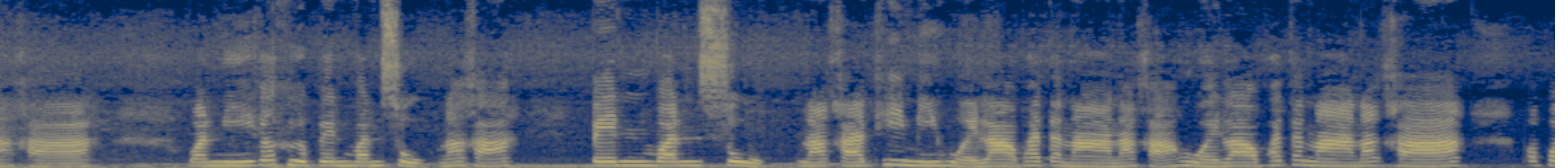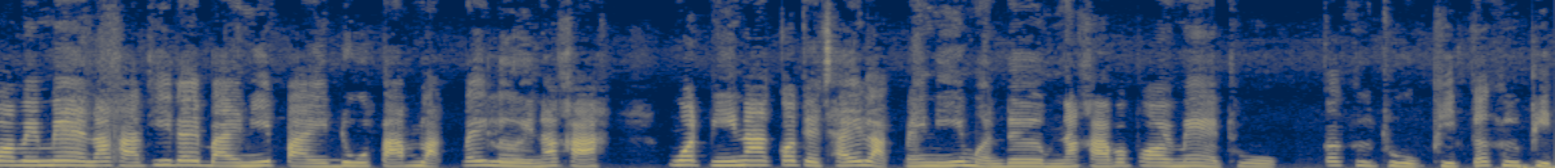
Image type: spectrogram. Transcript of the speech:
นะคะ วันนี้ก็คือเป็นวันศุกร์นะคะ เป็นวันศุกร์นะคะที่มีหวยลาวพัฒนานะคะหวยลาวพัฒนานะคะพ่อพ่อแม่แม่นะคะ ที่ได้ใบนี้ไปดูตามหลักได้เลยนะคะงวดนี้นาก็จะใช้หลักในนี้เหมือนเดิมนะคะพ่อพ่อแม่ถูก ก็คือถูกผิดก็คือผิด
